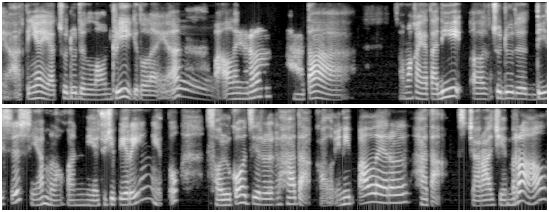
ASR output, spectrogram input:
ya artinya ya to do the laundry gitulah ya oh. palerel hata sama kayak tadi uh, to do the dishes ya melakukan ya cuci piring itu solgojil hata kalau ini palerel hata. secara general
